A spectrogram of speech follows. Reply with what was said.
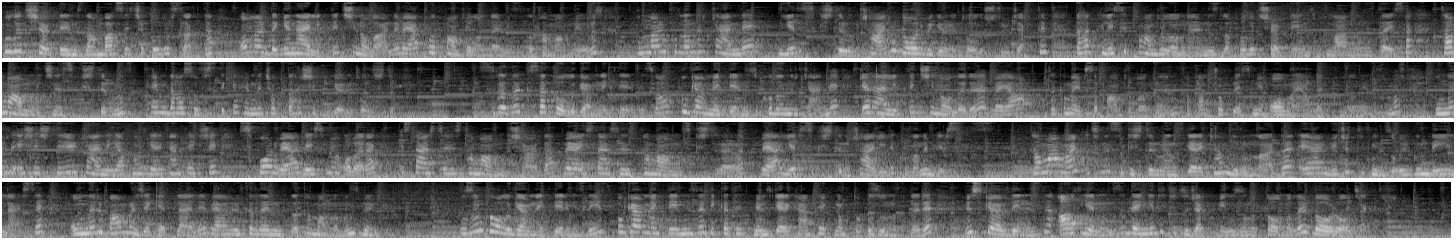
Polo tişörtlerimizden bahsedecek olursak da onları da genellikle çinolarla veya kot pantolonlarımızla tamamlıyoruz. Bunları kullanırken de yarı sıkıştırılmış hali doğru bir görüntü oluşturacaktır. Daha klasik pantolonlarınızla polo tişörtlerinizi kullandığınızda ise tamamını içine sıkıştırmanız hem daha sofistike hem de çok daha şık bir görüntü oluşturur. Sırada kısa kollu gömleklerimiz var. Bu gömleklerimizi kullanırken de genellikle çinoları veya takım elbise pantolonlarını fakat çok resmi olmayanları kullanıyorsunuz. Bunları eşleştirirken de yapmanız gereken tek şey spor veya resmi olarak isterseniz tamamı dışarıda veya isterseniz tamamını sıkıştırarak veya yarı sıkıştırmış haliyle kullanabilirsiniz. Tamamen içine sıkıştırmanız gereken durumlarda eğer vücut tipinize uygun değillerse onları bomber ceketlerle veya hırkalarınızla tamamlamanız mümkün. Uzun kollu gömleklerimizdeyiz. Bu gömleklerimize dikkat etmeniz gereken tek nokta uzunlukları. Üst gövdenizde alt yarınızı dengede tutacak bir uzunlukta olmaları doğru olacaktır.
